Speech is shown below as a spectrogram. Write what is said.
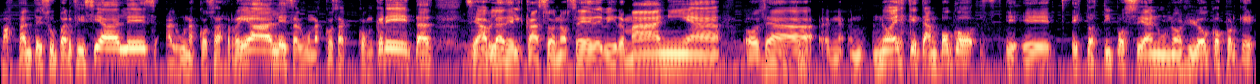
bastante superficiales, algunas cosas reales, algunas cosas concretas. Se habla del caso, no sé, de Birmania. O sea, no, es que tampoco eh, eh, estos tipos sean unos locos porque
